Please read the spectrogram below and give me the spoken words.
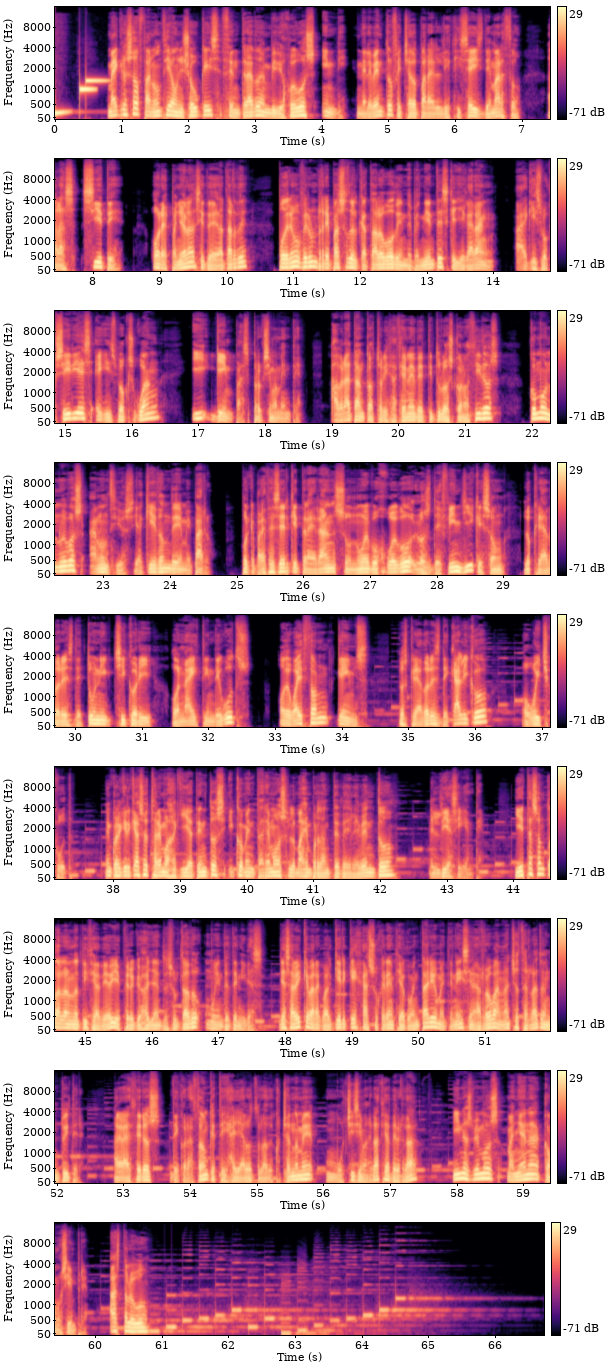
Microsoft anuncia un showcase centrado en videojuegos indie. En el evento, fechado para el 16 de marzo a las 7 hora española, 7 de la tarde, podremos ver un repaso del catálogo de independientes que llegarán a Xbox Series, Xbox One y Game Pass próximamente. Habrá tanto actualizaciones de títulos conocidos como nuevos anuncios, y aquí es donde me paro, porque parece ser que traerán su nuevo juego los de Finji, que son los creadores de Tunic, Chicory o Night in the Woods, o de Whitethorn Games, los creadores de Calico o Witchwood. En cualquier caso, estaremos aquí atentos y comentaremos lo más importante del evento el día siguiente. Y estas son todas las noticias de hoy, espero que os hayan resultado muy entretenidas. Ya sabéis que para cualquier queja, sugerencia o comentario me tenéis en arroba Nacho Cerrato en Twitter. Agradeceros de corazón que estéis ahí al otro lado escuchándome, muchísimas gracias de verdad y nos vemos mañana como siempre. Hasta luego.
